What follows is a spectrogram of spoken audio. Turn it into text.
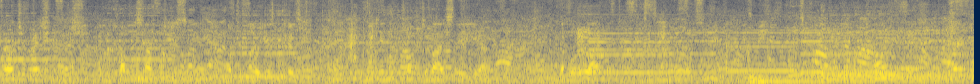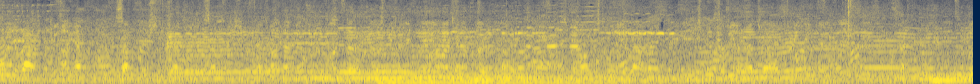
third generation fish, we can probably start producing after four years because we can optimize the, um, the whole environment. It's indoors. It's been, all year round because we have some fish together, some fish in February. Means that we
